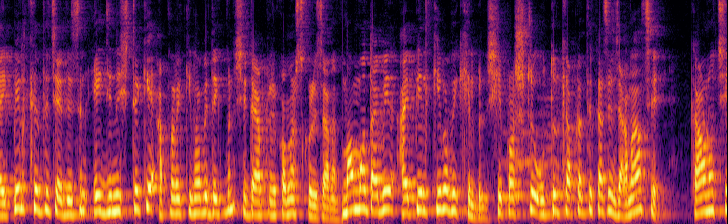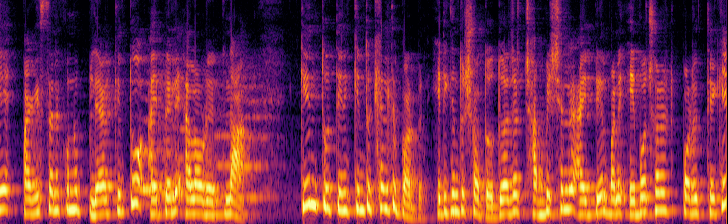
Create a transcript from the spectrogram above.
আইপিএল খেলতে চাইতেছেন, এই জিনিসটাকে আপনারা কীভাবে দেখবেন সেটা আপনারা কমেন্টস করে জানান। মোহাম্মদ আবির আইপিএল কীভাবে খেলবেন? সেই প্রশ্নের উত্তর কি আপনাদের কাছে জানা আছে? কারণ হচ্ছে, পাকিস্তানের কোনো প্লেয়ার কিন্তু আইপিএলে অ্যালাউডেড না। কিন্তু তিনি কিন্তু খেলতে পারবেন। এটি কিন্তু সত্য। দু হাজার ছাব্বিশ সালের আইপিএল মানে এবছরের পরের থেকে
